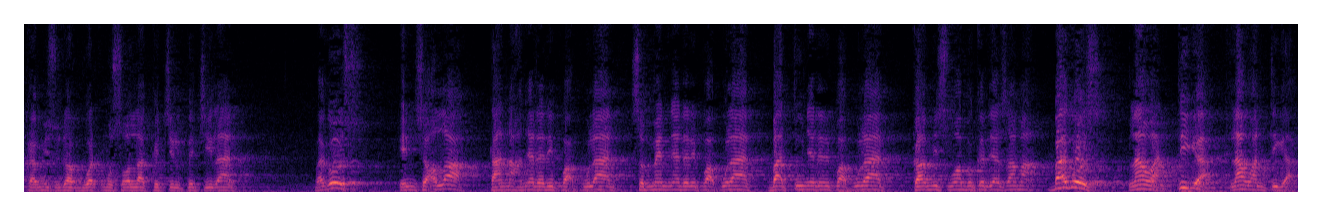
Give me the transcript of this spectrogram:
kami sudah buat musola kecil-kecilan. Bagus. Insya Allah tanahnya dari Pak Pulan, semennya dari Pak Pulan, batunya dari Pak Pulan. Kami semua bekerja sama. Bagus. Lawan tiga, lawan tiga.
